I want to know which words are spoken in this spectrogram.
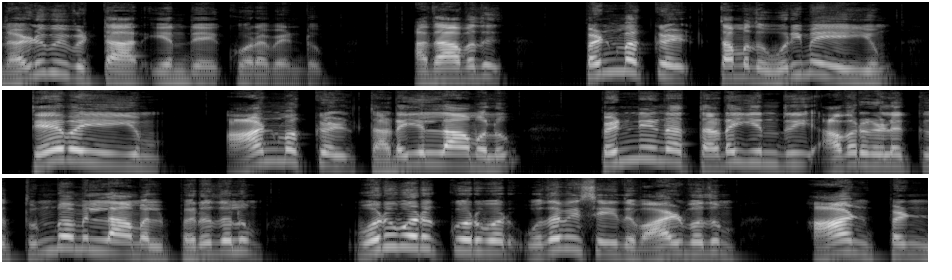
நழுவிவிட்டார் என்றே கூற வேண்டும். அதாவது பெண்மக்கள் தமது உரிமையையும் தேவையையும் ஆண்மக்கள் தடையில்லாமலும் பெண்ணின தடையின்றி அவர்களுக்கு துன்பமில்லாமல் பெறுதலும் ஒருவருக்கொருவர் உதவி செய்து வாழ்வதும் ஆண் பெண்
